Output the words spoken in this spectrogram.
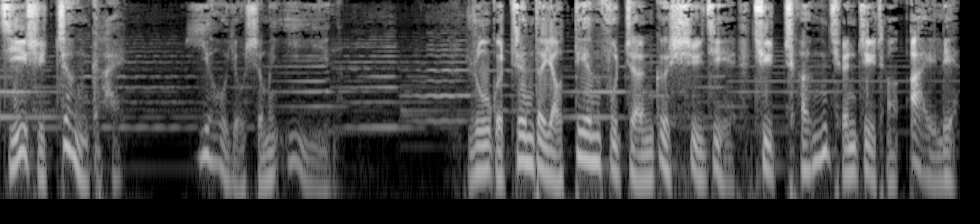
即使挣开。又有什么意义呢？如果真的要颠覆整个世界去成全这场爱恋，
